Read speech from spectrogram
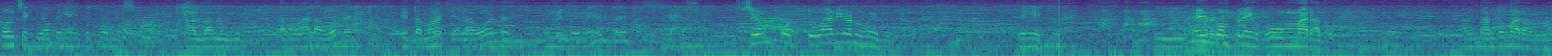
consecuentemente con nosotros. Alba Lugo, estamos a la orden, estamos aquí a la orden, humildemente. Acción Portuario Nuevo. Esto. Y el complejo Maradona. Armando Maradona,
